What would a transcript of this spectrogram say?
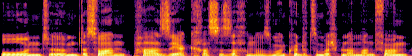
Und ähm, das waren ein paar sehr krasse Sachen. Also man könnte zum Beispiel am Anfang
